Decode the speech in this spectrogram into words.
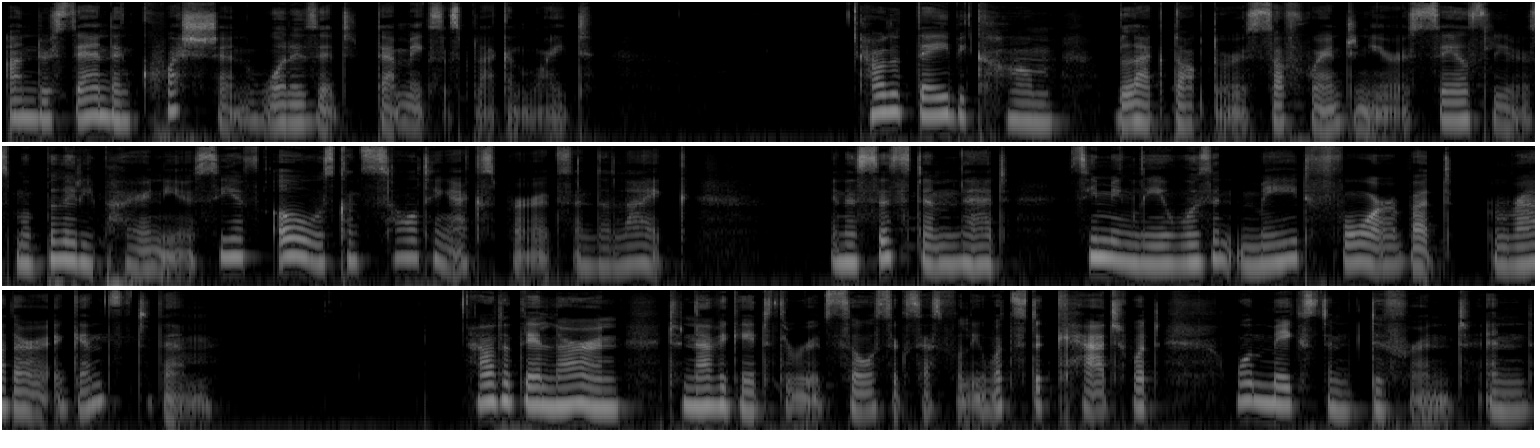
understand and question what is it that makes us black and white. How did they become black doctors, software engineers, sales leaders, mobility pioneers, CFOs, consulting experts, and the like in a system that seemingly wasn't made for but rather against them? How did they learn to navigate through it so successfully? What's the catch? What what makes them different? And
